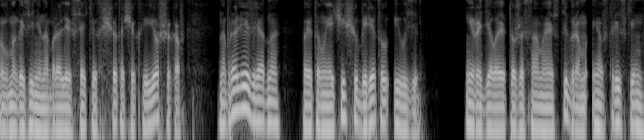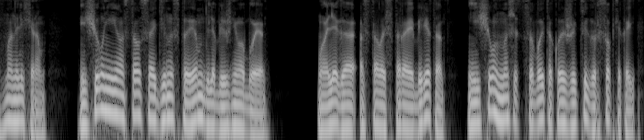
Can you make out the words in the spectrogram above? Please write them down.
В магазине набрали всяких щеточек и ёршиков, набрали изрядно, поэтому я чищу берету и УЗИ. Ира делает то же самое с тигром и австрийским манлихером. Еще у нее остался один из ПМ для ближнего боя. У Олега осталась вторая берета, и еще он носит с собой такой же тигр с оптикой —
